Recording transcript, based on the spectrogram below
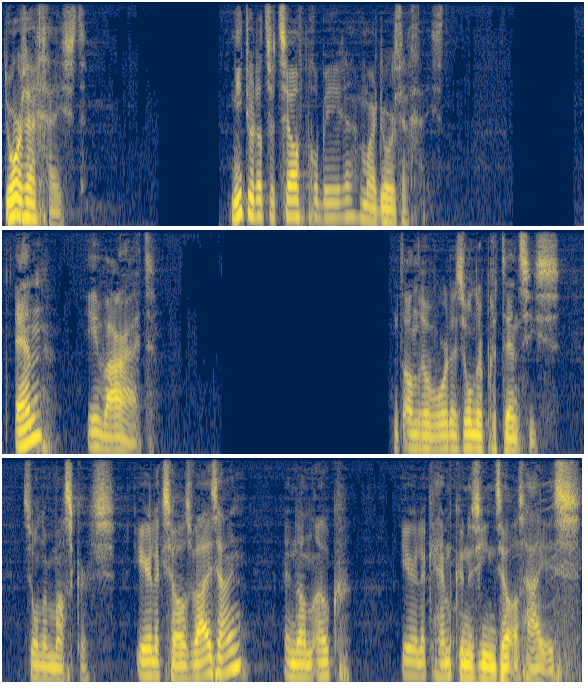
Door zijn geest. Niet doordat we het zelf proberen, maar door zijn geest. En in waarheid. Met andere woorden, zonder pretenties, zonder maskers. Eerlijk zoals wij zijn en dan ook eerlijk Hem kunnen zien zoals Hij is.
